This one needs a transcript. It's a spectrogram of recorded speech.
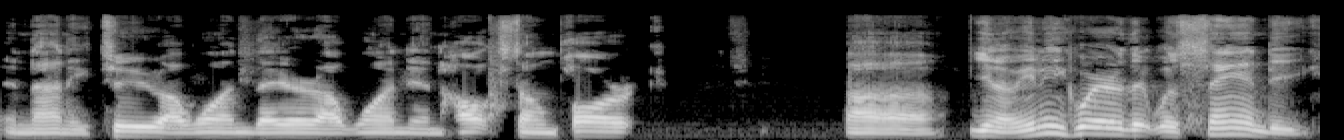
in '92, I won there. I won in Hawkstone Park. Uh, you know, anywhere that was sandy,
